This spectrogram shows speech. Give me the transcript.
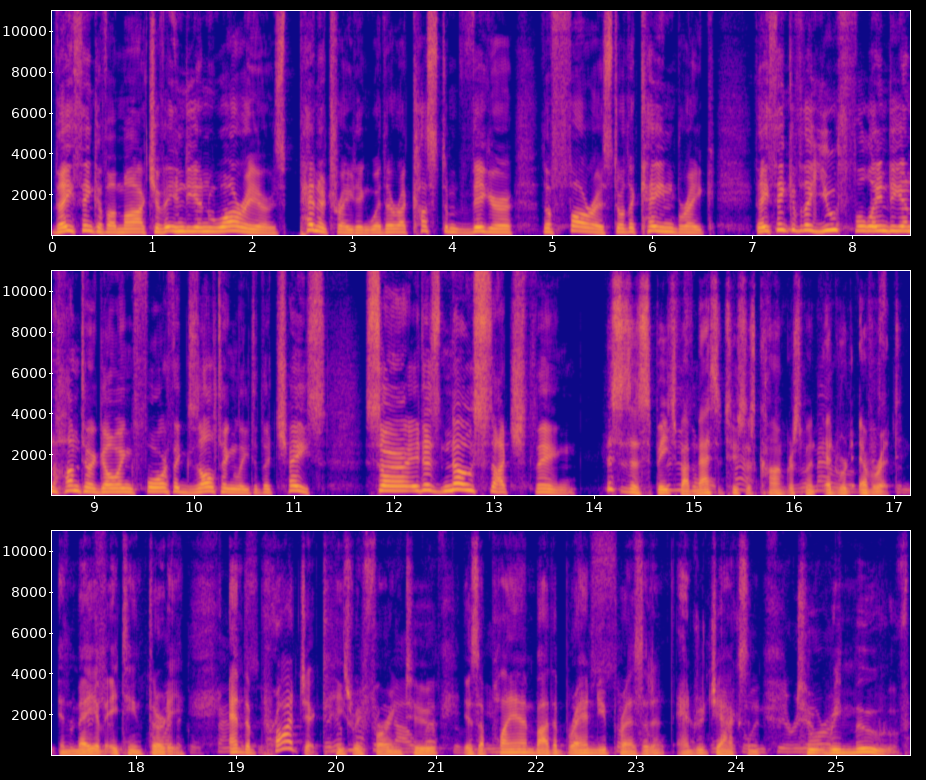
They think of a march of Indian warriors penetrating with their accustomed vigor the forest or the canebrake. They think of the youthful Indian hunter going forth exultingly to the chase. Sir, it is no such thing. This is a speech by Massachusetts Congressman Edward Everett in May of 1830. And the project he's referring to is a plan by the brand new president, Andrew Jackson, to remove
